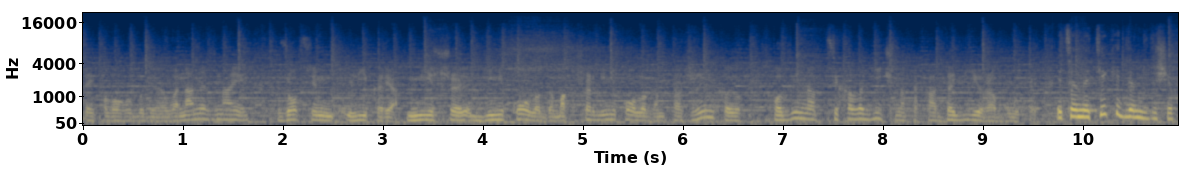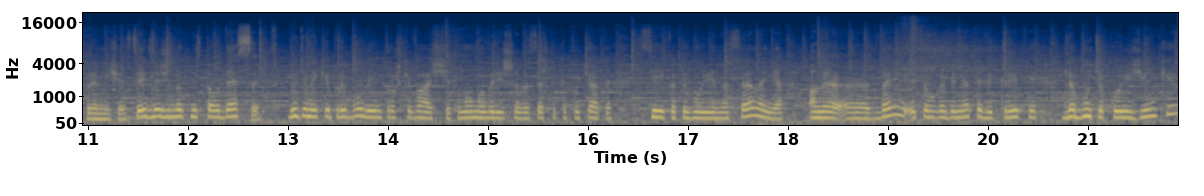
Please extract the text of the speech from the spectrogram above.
цей пологовий будинок, вона не знає зовсім лікаря. Між е, гінекологом, акушер-гінекологом та жінкою повинна психологічна така довіра бути. І це не тільки для внутрішніх переміщень, це і для жінок міста Одеси. Людям, які прибули, їм трошки важче. Тому ми вирішили все ж таки почати з цієї категорії населення. Але е, двері цього кабінету відкриті для будь-якої жінки,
